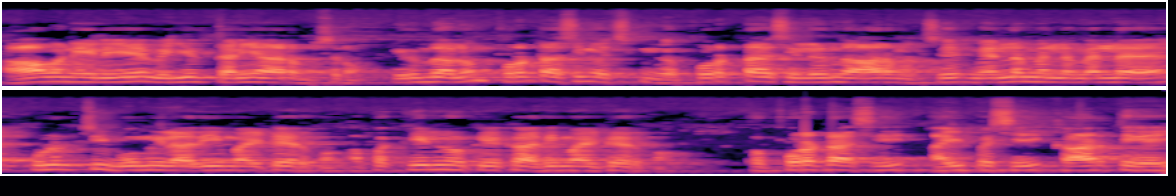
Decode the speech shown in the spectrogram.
ஆவணியிலேயே வெயில் தனியாக ஆரம்பிச்சிடும் இருந்தாலும் புரட்டாசின்னு வச்சுக்கோங்க. புரட்டாசியிலேருந்து ஆரம்பித்து மெல்ல மெல்ல மெல்ல குளிர்ச்சி பூமியில் அதிகமாகிட்டே இருக்கும். அப்போ கீழ்நோக்கிக்கு அதிகமாகிட்டே இருக்கும். இப்போ புரட்டாசி ஐப்பசி கார்த்திகை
